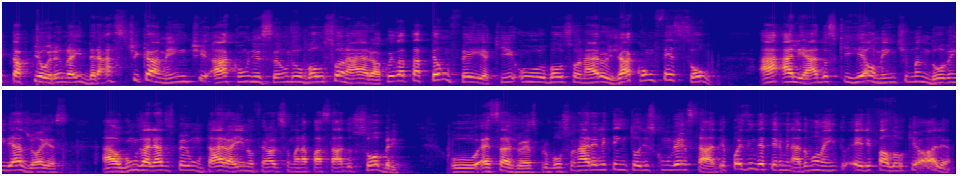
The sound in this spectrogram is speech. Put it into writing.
está piorando aí drasticamente a condição do Bolsonaro. A coisa tá tão feia que o Bolsonaro já confessou a aliados que realmente mandou vender as joias. Alguns aliados perguntaram aí no final de semana passado sobre o, essas joias para o Bolsonaro, ele tentou desconversar. Depois, em determinado momento, ele falou que, olha,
